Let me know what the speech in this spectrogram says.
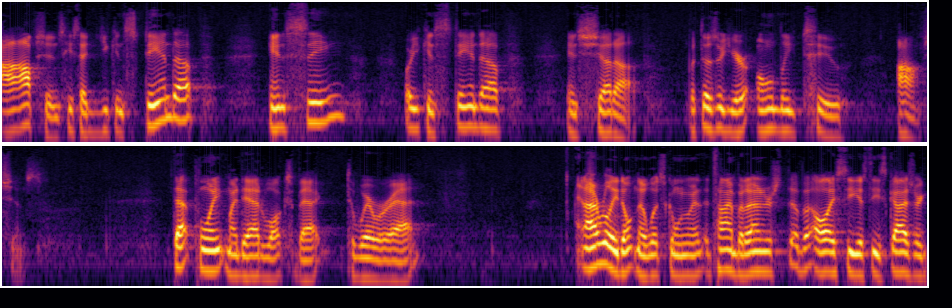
options. He said, You can stand up and sing, or you can stand up and shut up. But those are your only two options. At that point, my dad walks back to where we're at. And I really don't know what's going on at the time, but I understand. But all I see is these guys are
